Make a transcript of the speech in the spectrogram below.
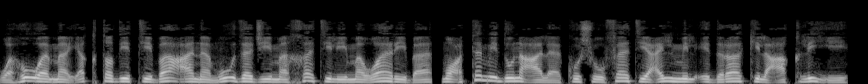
وهو ما يقتضي اتباع نموذج مخاتل موارب، معتمد على كشوفات علم الإدراك العقلي،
